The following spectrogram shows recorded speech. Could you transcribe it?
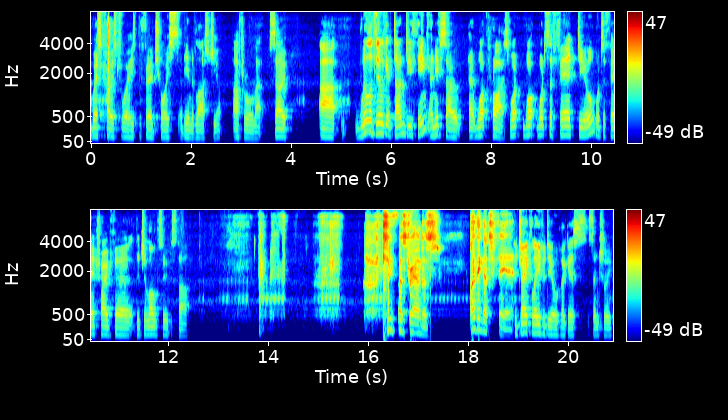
West Coast were his preferred choice at the end of last year. After all that, so uh, will a deal get done? Do you think? And if so, at what price? What what what's a fair deal? What's a fair trade for the Geelong superstar? Two first rounders. I think that's fair. The Jake Lever deal, I guess, essentially.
